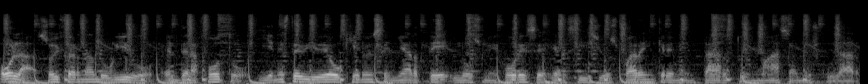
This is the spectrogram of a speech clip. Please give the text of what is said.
Hola, soy Fernando Guido, el de la foto, y en este video quiero enseñarte los mejores ejercicios para incrementar tu masa muscular.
